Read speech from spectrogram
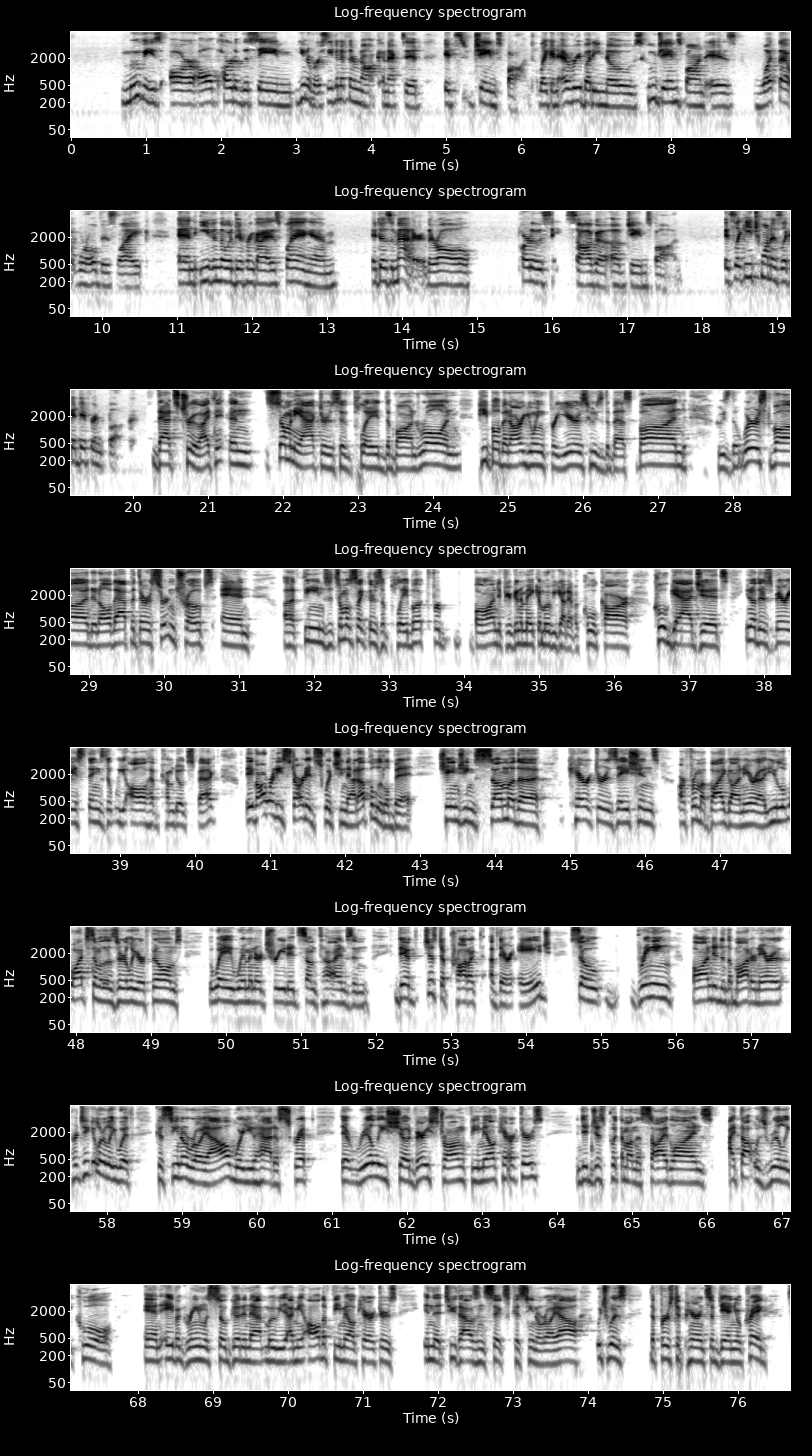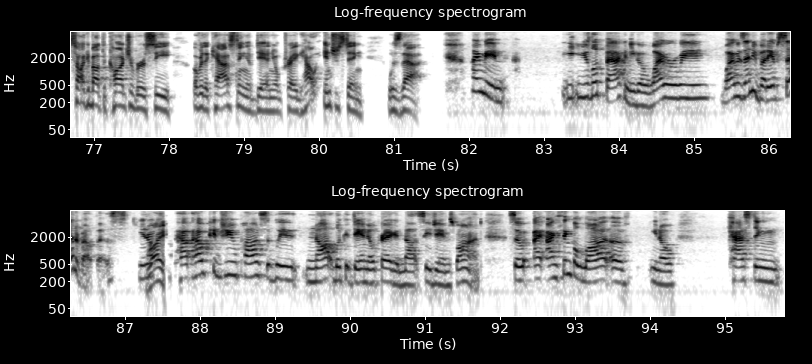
movies are all part of the same universe, even if they're not connected. It's James Bond. Like, and everybody knows who James Bond is, what that world is like. And even though a different guy is playing him, it doesn't matter. They're all part of the same saga of James Bond. It's like each one is like a different book. That's true. I think, and so many actors have played the Bond role, and people have been arguing for years who's the best Bond, who's the worst Bond, and all that. But there are certain tropes and uh, themes. It's almost like there's a playbook for Bond. If you're going to make a movie, you got to have a cool car, cool gadgets. You know, there's various things that we all have come to expect. They've already started switching that up a little bit, changing some of the characterizations are from a bygone era. You watch some of those earlier films the way women are treated sometimes, and they're just a product of their age. So bringing Bond into the modern era, particularly with Casino Royale, where you had a script that really showed very strong female characters and didn't just put them on the sidelines, I thought was really cool. And Eva Green was so good in that movie. I mean, all the female characters in the 2006 Casino Royale, which was the first appearance of Daniel Craig. Let's talk about the controversy over the casting of Daniel Craig. How interesting was that? I mean, you look back and you go, why were we, why was anybody upset about this? You know, right. how, how could you possibly not look at Daniel Craig and not see James Bond? So I, I think a lot of, you know, casting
